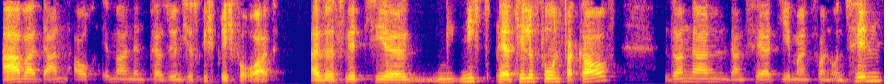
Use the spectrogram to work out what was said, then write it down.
aber dann auch immer ein persönliches Gespräch vor Ort. Also es wird hier nichts per Telefon verkauft, sondern dann fährt jemand von uns hin.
